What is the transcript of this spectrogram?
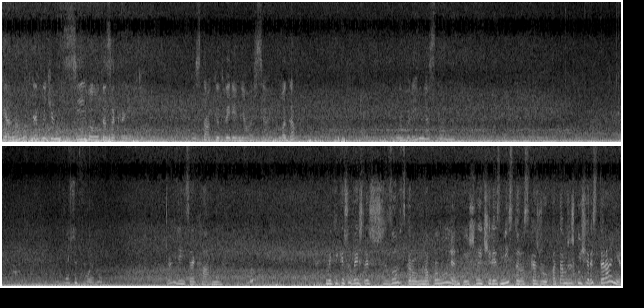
ще одна лодка, і потім всі болота закриють. Ось так тут вирівнялася вода. Одного рівня стала. Це четверо. А дивіться, як гарно. Ми тільки що вийшли з Оскаром на прогулянку, йшли через місто, розкажу. А там же ж куча ресторанів.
